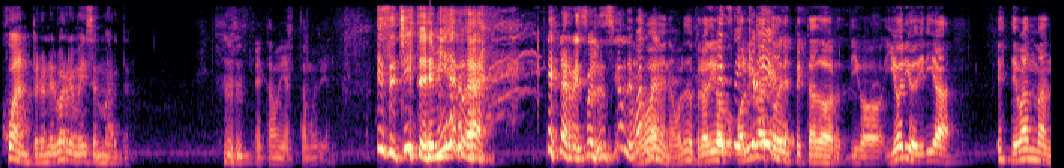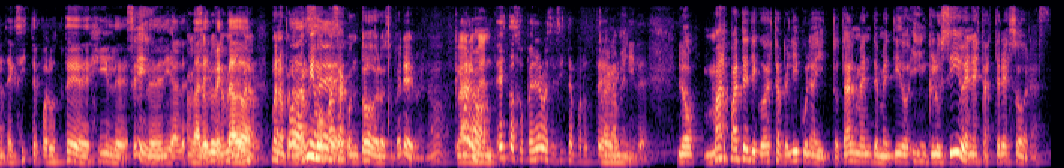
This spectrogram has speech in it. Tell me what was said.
Juan, pero en el barrio me dicen Marta. Está bien, está muy bien. Ese chiste de mierda es la resolución de Batman. Bueno, boludo, pero digo, Es volviendo a esto del espectador, digo, Iorio diría, este Batman existe por ustedes, Giles, Sí, le diría al, espectador. Bueno, pero lo mismo ser. pasa con todos los superhéroes, ¿no? Claramente. Bueno, estos superhéroes existen por ustedes, Claramente. Giles. Lo más patético de esta película y totalmente metido, inclusive en estas tres horas.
